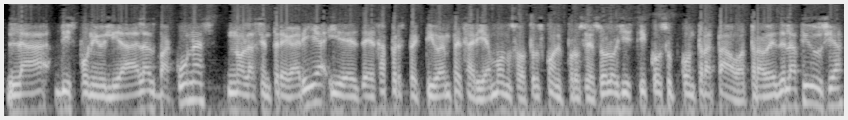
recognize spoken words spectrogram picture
la disponibilidad de las vacunas, nos las entregaría y desde esa perspectiva empezaríamos nosotros con el proceso logístico subcontratado a través de la fiducia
